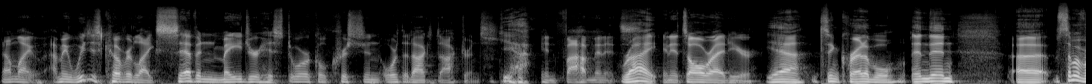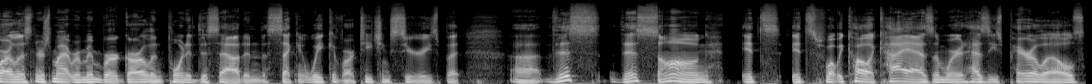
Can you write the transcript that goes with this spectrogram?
And I'm like, I mean, we just covered like seven major historical Christian Orthodox doctrines Yeah. in five minutes. Right. And it's all right here. Yeah, it's incredible. And then uh, some of our listeners might remember Garland pointed this out in the second week of our teaching series. But uh, this this song, it's it's what we call a chiasm, where it has these parallels.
